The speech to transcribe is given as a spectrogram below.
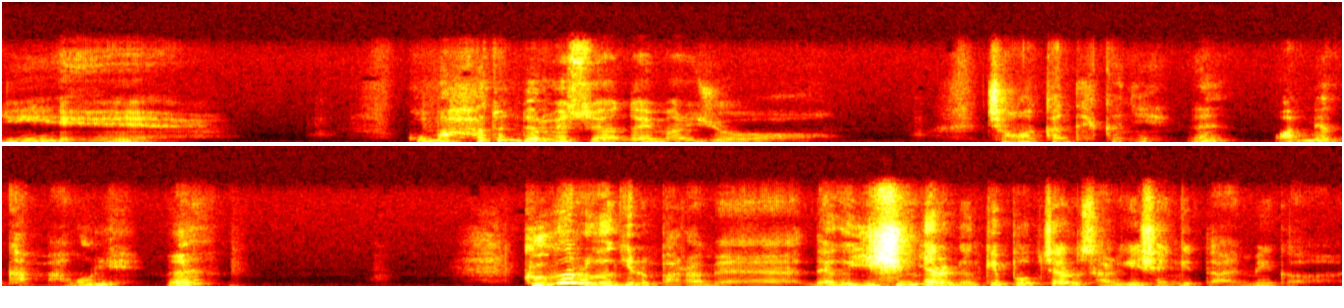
아니, 고마 하던 대로 했어야 한다 이 말이죠. 정확한 테크닉, 응? 완벽한 마무리, 응? 그걸 어기는 바람에 내가 20년을 넘게 법자로 살게 생겼다 아닙니까?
